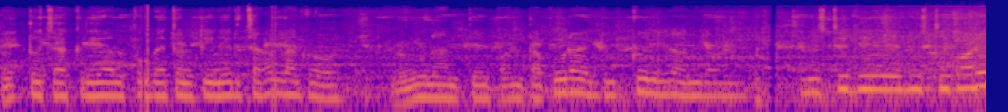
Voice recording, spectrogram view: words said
ছোট্ট চাকরি, অল্প বেতন, টিনের চাল লাগো নুন আনতে পান্তা পুরাই দুঃখ নিরঞ্জন। বৃষ্টি দিয়ে বৃষ্টি করে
